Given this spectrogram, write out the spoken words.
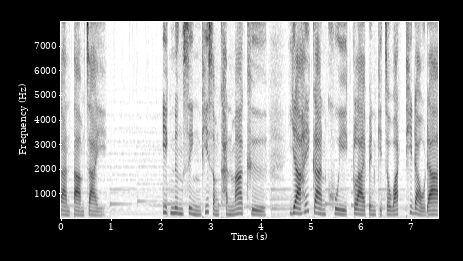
การตามใจ อีกหนึ่งสิ่งที่สำคัญมากคือ อย่าให้การคุยกลายเป็นกิจวัตรที่เดาได้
